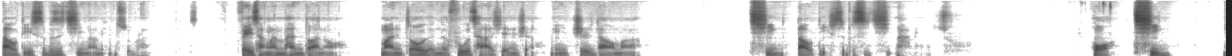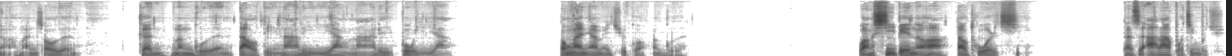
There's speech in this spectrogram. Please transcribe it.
到底是不是骑马民族了？非常难判断哦。满洲人的富察先生，你知道吗？清到底是不是骑马民族？或清啊，满洲人跟蒙古人到底哪里一样，哪里不一样？东南亚没去过蒙古人，往西边的话到土耳其，但是阿拉伯进不去，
